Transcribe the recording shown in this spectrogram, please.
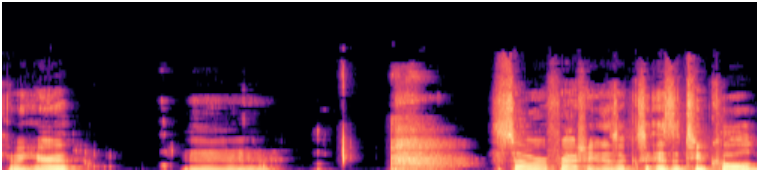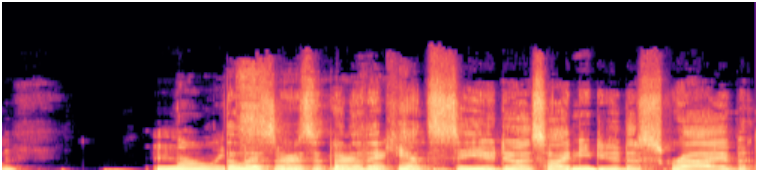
can we hear it? Mm, so refreshing. Is it, is it too cold? No, it's the listeners, you know, they can't see you do it, so I need you to describe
